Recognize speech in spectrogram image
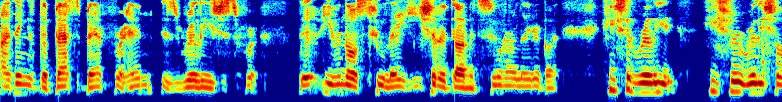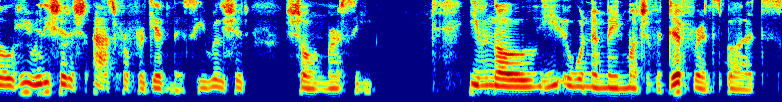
I think the best bet for him is really just for, even though it's too late, he should have done it sooner or later. But he should really, he should really show, he really should have asked for forgiveness. He really should show mercy, even though it wouldn't have made much of a difference. But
